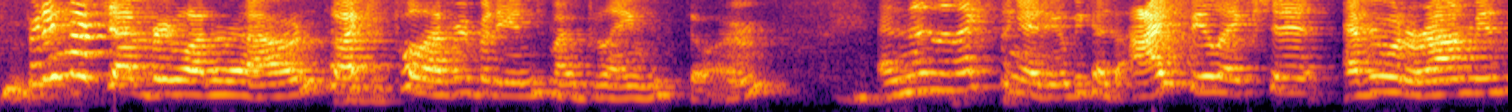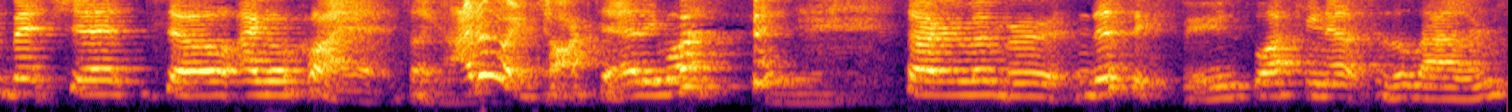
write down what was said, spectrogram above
Pretty much everyone around, so I can pull everybody into my blame storm. And then the next thing I do, because I feel like shit, everyone around me is a bit shit, so I go quiet. It's like I don't want to talk to anyone. so I remember this experience walking out to the lounge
